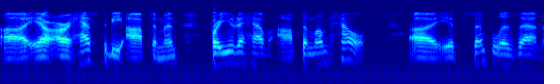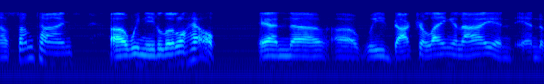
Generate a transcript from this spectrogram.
uh, or has to be optimum for you to have optimum health. Uh, it's simple as that. Now, sometimes uh, we need a little help. And uh, uh, we, Dr. Lang and I, and, and the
